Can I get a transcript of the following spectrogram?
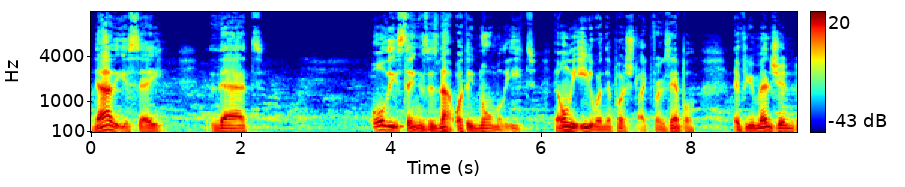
Now that you say that all these things is not what they normally eat. They only eat it when they're pushed. Like for example, if you mention,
